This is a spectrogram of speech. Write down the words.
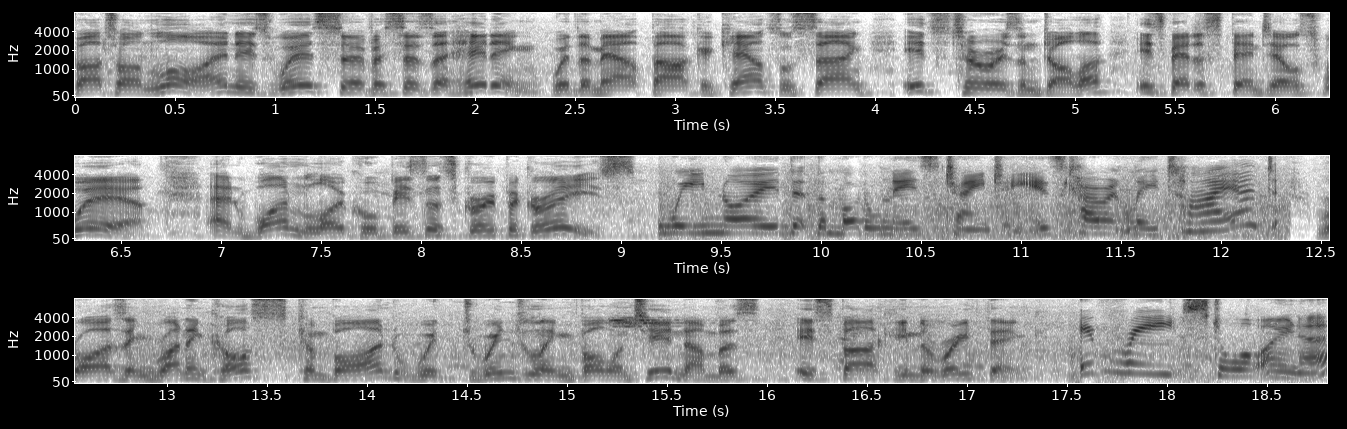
But online is where services are heading, with the Mount Barker Council saying its tourism dollar is better spent elsewhere. And one local business group agrees. We know that the model needs changing. It's currently tired. Rising running costs combined with dwindling volunteer numbers is sparking the rethink. Every store owner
